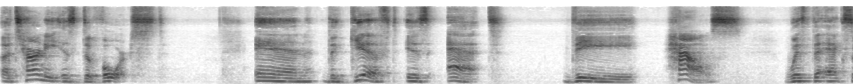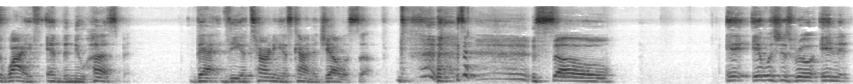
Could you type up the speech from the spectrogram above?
attorney is divorced. And the gift is at the house with the ex wife and the new husband that the attorney is kind of jealous of. so it, it was just real. And it,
